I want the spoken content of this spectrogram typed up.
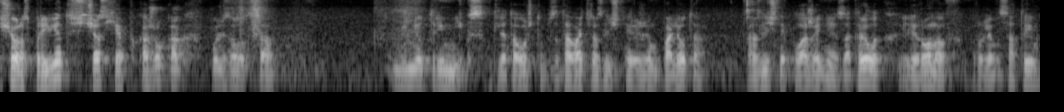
еще раз привет. Сейчас я покажу, как пользоваться меню Trim для того, чтобы задавать различные режимы полета, различные положения закрылок, элеронов, руля высоты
